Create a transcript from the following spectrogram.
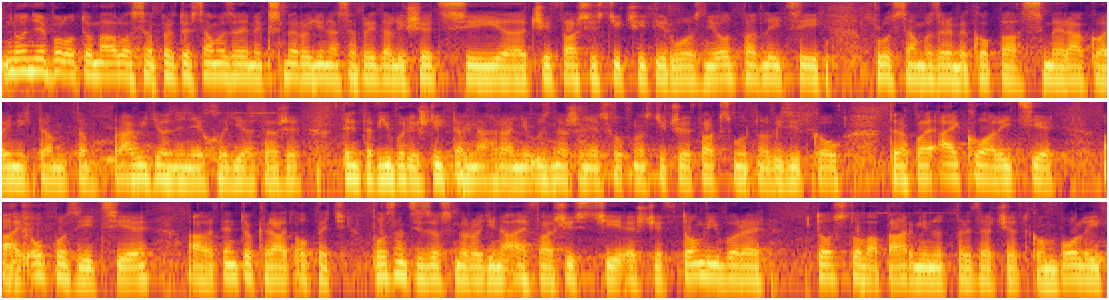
No nebolo to málo sa, pretože samozrejme k Smerodina sa pridali všetci, e, či fašisti, či tí rôzni odpadlíci, plus samozrejme kopa Smeráko a iných tam, tam pravidelne nechodia, takže tento výbor je vždy tak na hrane uznačenia schopnosti, čo je fakt smutnou vizitkou, teda aj koalície, aj opozície, ale tentokrát opäť poslanci zo Smerodina aj fašisti ešte v tom výbore doslova pár minút pred začiatkom boli,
